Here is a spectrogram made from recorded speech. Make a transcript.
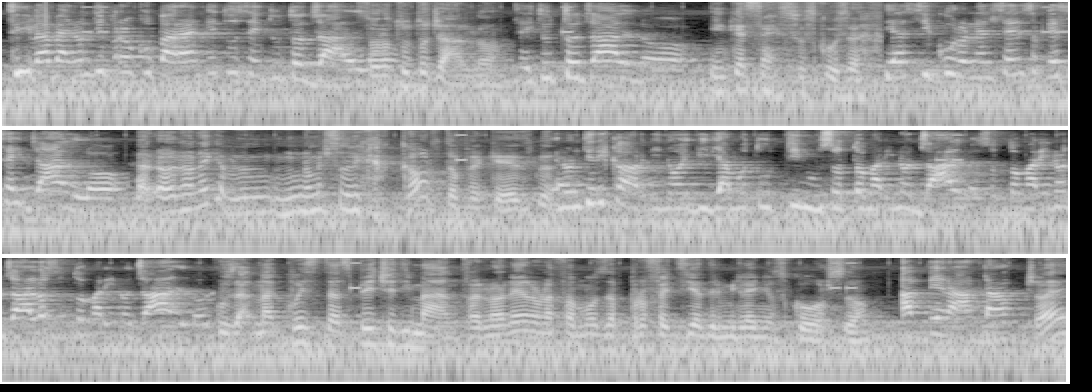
Sì, vabbè, non ti preoccupare, anche tu sei tutto giallo. Sono tutto giallo. Sei tutto giallo. In che senso, scusa? Ti assicuro, nel senso che sei giallo. No, non è che non ne sono mica accorto perché. Scusa. Non ti ricordi? Noi viviamo tutti in un sottomarino giallo, sottomarino giallo, sottomarino giallo. Scusa, ma questa specie di mantra non era una famosa profezia del millennio scorso? Avverata. Cioè?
